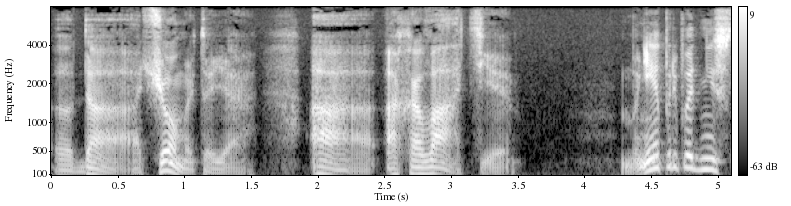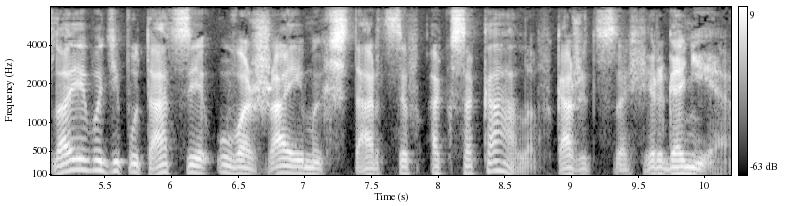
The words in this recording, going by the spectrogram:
Э, да, о чем это я? А, о халате. Мне преподнесла его депутация уважаемых старцев Аксакалов, кажется, Фергане.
